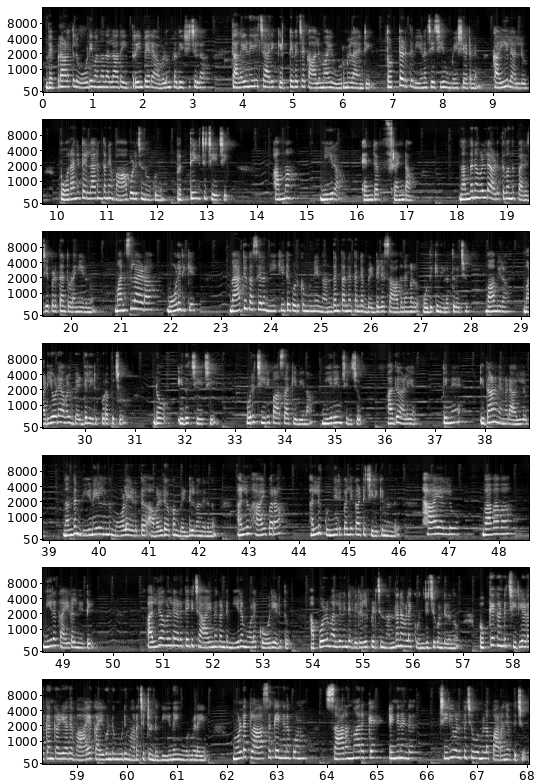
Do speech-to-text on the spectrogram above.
വെപ്രാളത്തിൽ ഓടി വന്നതല്ലാതെ ഇത്രയും പേരെ അവളും പ്രതീക്ഷിച്ചില്ല. തലയിണയിൽ ചാരി കെട്ടിവെച്ച കാലുമായി ഊർമിള ആന്റി തൊട്ടടുത്ത് വീണ ചേച്ചിയും ഉമേഷേട്ടനും. കയ്യിലല്ലു. പോരാഞ്ഞിട്ട് എല്ലാവരും തന്നെ വാ പൊളിച്ചു നോക്കുന്നു. പ്രത്യേകിച്ച് ചേച്ചി. അമ്മ മീര എന്റെ ഫ്രണ്ടാ. നന്ദൻ അവളുടെ അടുത്ത് വന്ന് പരിചയപ്പെടുത്താൻ തുടങ്ങിയിരുന്നു. മനസ്സിലായടാ മോളിരിക്കെ. മാത്യു കസേര നീക്കിയിട്ട് കൊടുക്കും മുന്നേ നന്ദൻ തന്നെ തന്റെ ബെഡിലെ സാധനങ്ങൾ ഒതുക്കി നിലത്ത് വെച്ചു. വാ മീര. മടിയോടെ അവൾ ബെഡിൽ ഇരിപ്പുറപ്പിച്ചു. ഡോ ഇത് ചേച്ചി. ഒരു ചിരി പാസാക്കി വീണ. മീരയും ചിരിച്ചു. അത് അളിയൻ. പിന്നെ ഇതാണ് ഞങ്ങളുടെ അല്ലു. നന്ദൻ വീണയിൽ നിന്ന് മോളെ എടുത്ത് അവളുടെ ഒപ്പം ബെഡിൽ വന്നിരുന്നു. അല്ലു ഹായ് പറ. അല്ലു കുഞ്ഞരിപ്പല്ലി കാട്ടി ചിരിക്കുന്നുണ്ട്. ഹായ് അല്ലു. വാ വാ വാ. മീര കൈകൾ നീട്ടി. അല്ലു അവളുടെ അടുത്തേക്ക് ചായുന്ന കണ്ട് മീര മോളെ കോരിയെടുത്തു. അപ്പോഴും അല്ലുവിന്റെ വിരലിൽ പിടിച്ച് നന്ദൻ അവളെ കൊഞ്ചിച്ചു കൊണ്ടിരുന്നു. ഒക്കെ കണ്ട് ചിരിയടക്കാൻ കഴിയാതെ വായ കൈകൊണ്ട് മൂടി മറച്ചിട്ടുണ്ട് വീണയും ഊർമിളയും. മോളുടെ ക്ലാസ് ഒക്കെ എങ്ങനെ പോണു? സാറന്മാരൊക്കെ എങ്ങനെയുണ്ട്? ചിരി ഒളിപ്പിച്ച് ഊർമിള പറഞ്ഞൊപ്പിച്ചു.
